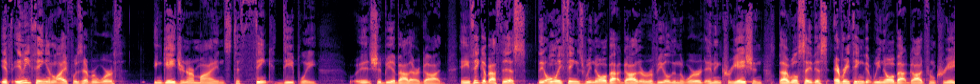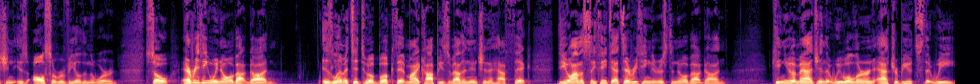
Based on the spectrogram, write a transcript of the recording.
If anything in life was ever worth engaging our minds to think deeply, it should be about our God. And you think about this the only things we know about God are revealed in the Word and in creation. But I will say this everything that we know about God from creation is also revealed in the Word. So everything we know about God is limited to a book that my copy is about an inch and a half thick. Do you honestly think that's everything there is to know about God? Can you imagine that we will learn attributes that we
